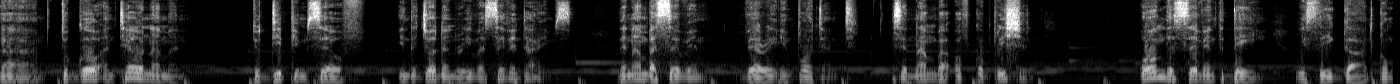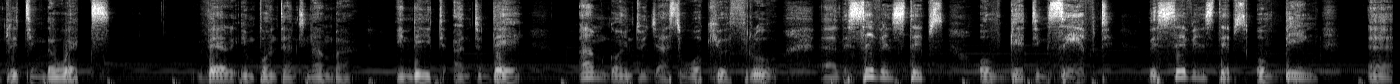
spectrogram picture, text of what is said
uh, to go and tell Naaman to dip himself in the Jordan River seven times. The number seven, very important. It's a number of completion. On the seventh day, we see God completing the works. Very important number indeed. And today, I'm going to just walk you through uh, the seven steps of getting saved, the seven steps of being uh,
